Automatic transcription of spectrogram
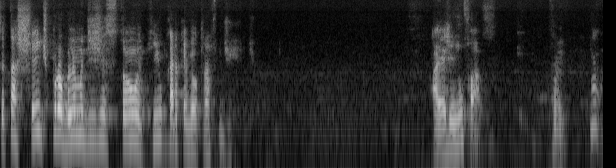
Você está cheio de problema de gestão aqui, o cara quer ver o tráfego de rede. Aí a gente não faz. Falei, não,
